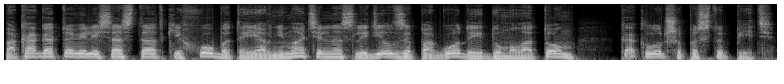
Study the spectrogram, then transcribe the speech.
Пока готовились остатки хобота, я внимательно следил за погодой и думал о том, как лучше поступить.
